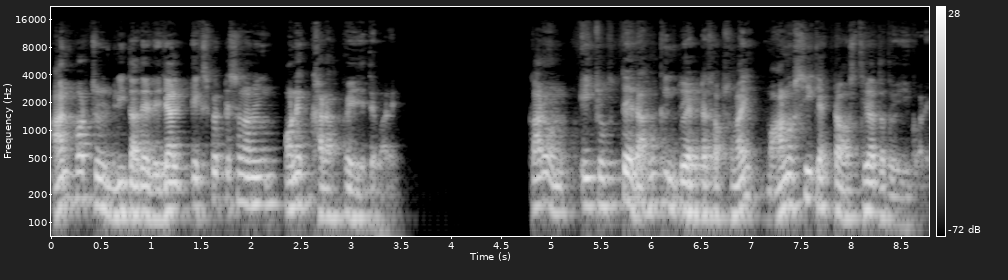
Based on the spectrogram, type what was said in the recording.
আনফর্চুনেটলি তাদের রেজাল্ট এক্সপেকটেশন অনেক খারাপ হয়ে যেতে পারে। কারণ এই চতুর্থে রাহু কিন্তু একটা সবসময় মানসিক একটা অস্থিরতা তৈরি করে।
